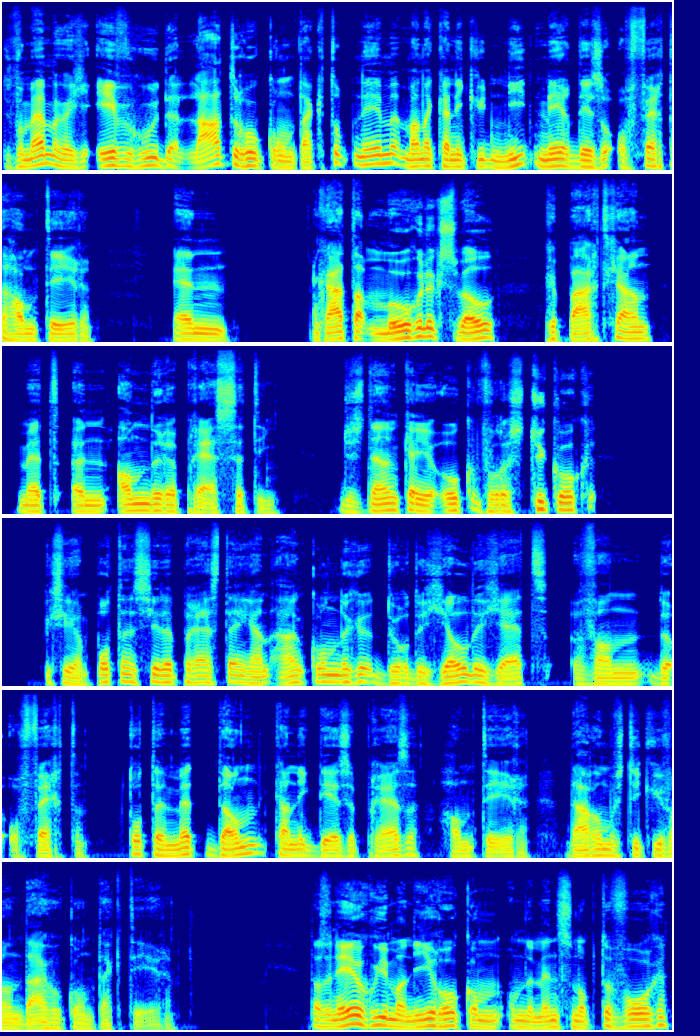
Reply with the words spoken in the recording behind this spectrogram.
Dus voor mij mag je even goed later ook contact opnemen, maar dan kan ik u niet meer deze offerte hanteren. En gaat dat mogelijk wel gepaard gaan met een andere prijszetting. Dus dan kan je ook voor een stuk ook ik zeg, een potentiële prijsstijging gaan aankondigen door de geldigheid van de offerte. Tot en met dan kan ik deze prijzen hanteren. Daarom moest ik u vandaag ook contacteren. Dat is een hele goede manier ook om, om de mensen op te volgen.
